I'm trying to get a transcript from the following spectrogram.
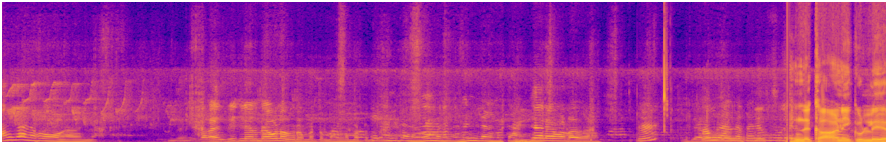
அங்கால போவாங்க இருந்தா வரும் மட்டும் மட்டும் இந்த காணிக்குள்ளேயே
